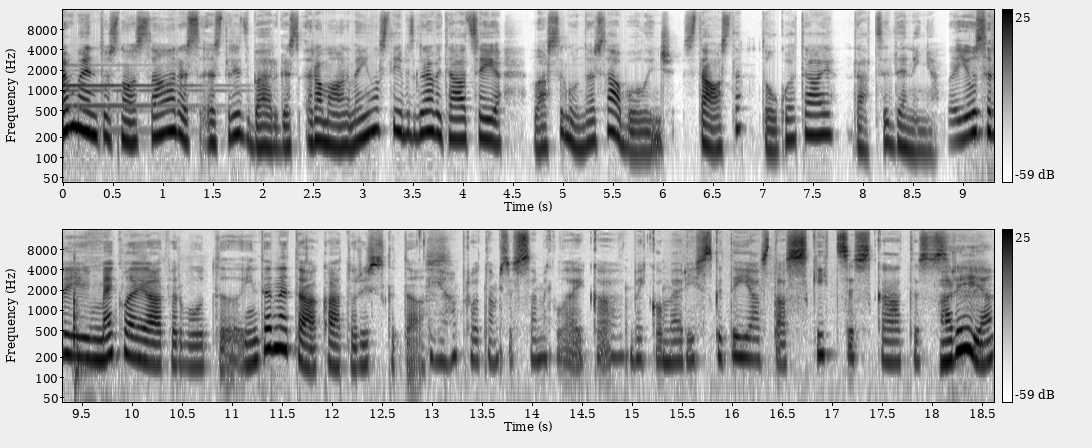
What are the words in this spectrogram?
Fragmentus no Sāras Stritsbergas romāna Mīlestības gravitācija lasa Gunārs Aboliņš, stāsta tulkotāja Dace Deniņa. Vai jūs arī meklējāt, varbūt internetā, kā tur izskatās? Jā, protams, es sameklēju, kā Bekomēri izskatījās tās skices, kā tas arī, ja?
